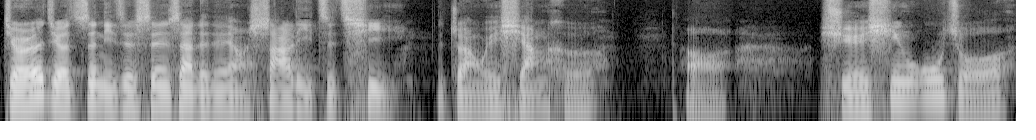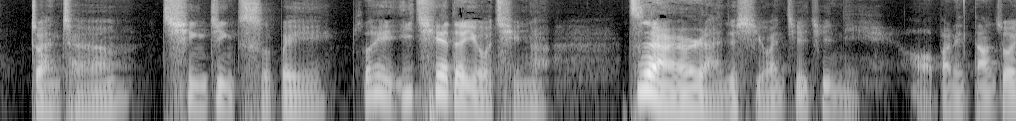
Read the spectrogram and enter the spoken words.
久而久之，你这身上的那种杀戾之气转为祥和，哦，血腥污浊转成清净慈悲，所以一切的友情啊，自然而然就喜欢接近你。哦，把你当做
